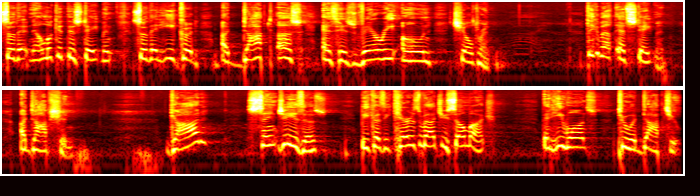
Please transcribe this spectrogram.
so that, now look at this statement, so that he could adopt us as his very own children. Think about that statement adoption. God sent Jesus because he cares about you so much that he wants to adopt you.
